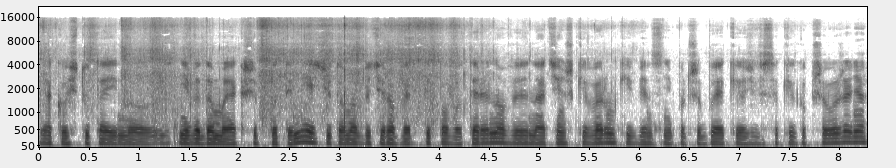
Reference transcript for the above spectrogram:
jakoś tutaj, no nie wiadomo jak szybko tym jeździł. To ma być rower typowo terenowy na ciężkie warunki, więc nie potrzebuję jakiegoś wysokiego przełożenia.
